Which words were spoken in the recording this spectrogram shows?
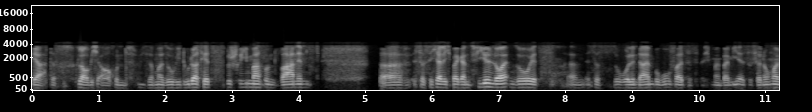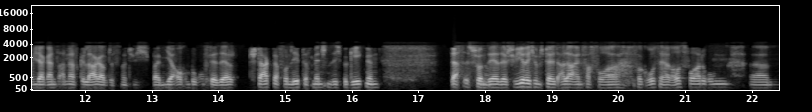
Ja, das glaube ich auch. Und ich sag mal so, wie du das jetzt beschrieben hast und wahrnimmst, äh, ist das sicherlich bei ganz vielen Leuten so. Jetzt ähm, ist das sowohl in deinem Beruf als es, ich meine, bei mir ist es ja nochmal wieder ganz anders gelagert. Das ist natürlich bei mir auch ein Beruf, der sehr stark davon lebt, dass Menschen sich begegnen. Das ist schon Genau. sehr, sehr schwierig und stellt alle einfach vor, vor große Herausforderungen. Ähm,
